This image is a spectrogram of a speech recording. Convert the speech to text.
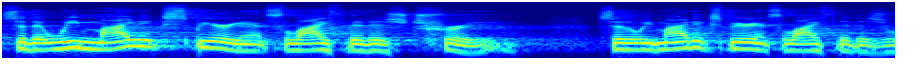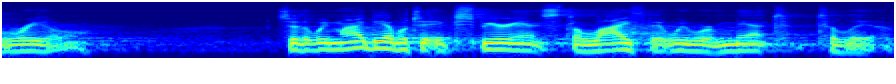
so that we might experience life that is true, so that we might experience life that is real so that we might be able to experience the life that we were meant to live.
